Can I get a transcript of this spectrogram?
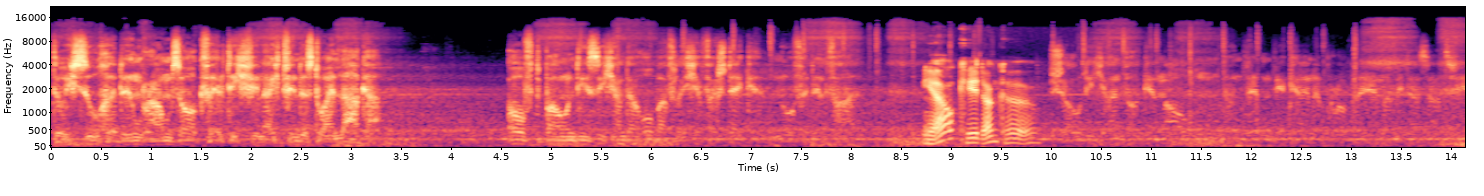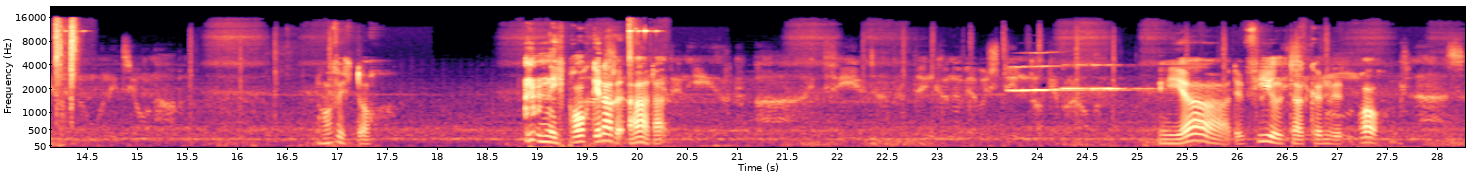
Durchsuche den Raum sorgfältig, vielleicht findest du ein Lager. Oft bauen die sich an der Oberfläche Verstecke, nur für den Fall. Ja, okay, danke. Schau dich einfach genau um, dann werden wir keine Probleme mit Ersatzfirmen und Munition haben. Hoffe ich doch. Ich brauche generell... Ah, da... Ah. Ja, den Filter können wir brauchen. Klasse.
